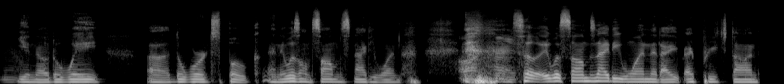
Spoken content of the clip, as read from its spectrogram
yeah. You know, the way uh, the word spoke, and it was on Psalms ninety one. Oh, nice. so it was Psalms 91 that I, I preached on.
